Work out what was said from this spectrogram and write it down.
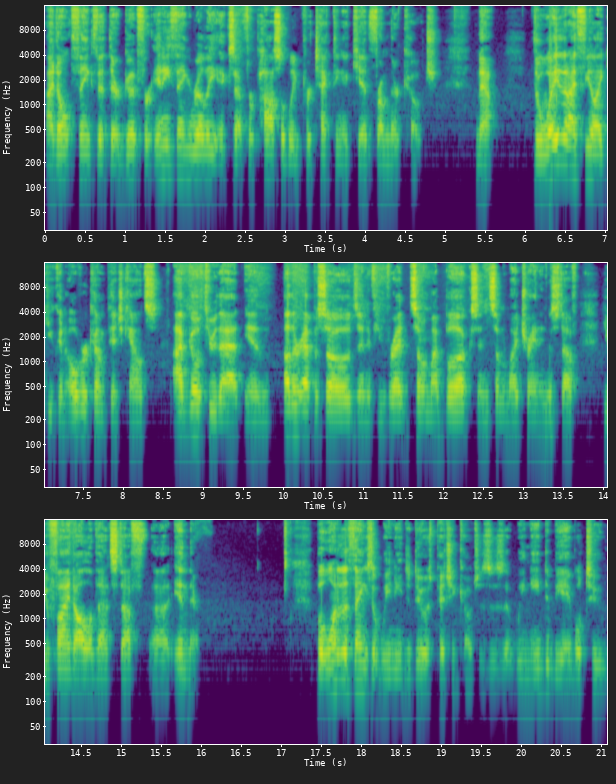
I don't think that they're good for anything really except for possibly protecting a kid from their coach. Now, the way that I feel like you can overcome pitch counts, I've go through that in other episodes, and if you've read some of my books and some of my training and stuff, you'll find all of that stuff uh, in there. But one of the things that we need to do as pitching coaches is that we need to be able to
